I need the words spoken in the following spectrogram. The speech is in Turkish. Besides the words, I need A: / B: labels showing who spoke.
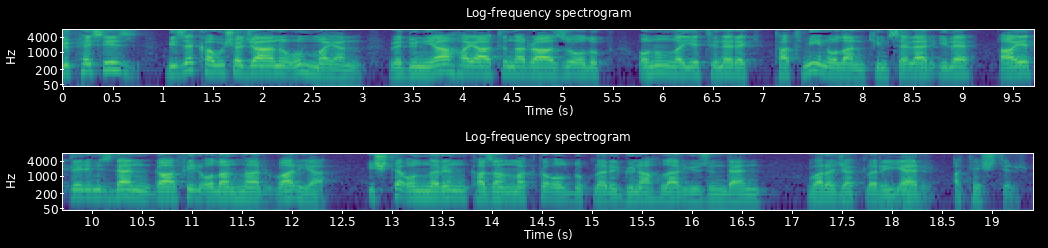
A: Şüphesiz bize kavuşacağını ummayan ve dünya hayatına razı olup onunla yetinerek tatmin olan kimseler ile ayetlerimizden gafil olanlar var ya, işte onların kazanmakta oldukları günahlar yüzünden varacakları yer ateştir.''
